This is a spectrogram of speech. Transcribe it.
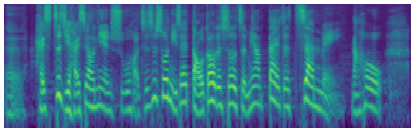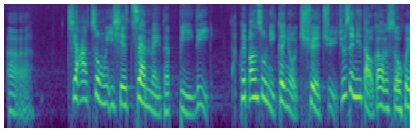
呃，还是自己还是要念书哈，只是说你在祷告的时候，怎么样带着赞美，然后呃加重一些赞美的比例，会帮助你更有确据，就是你祷告的时候会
